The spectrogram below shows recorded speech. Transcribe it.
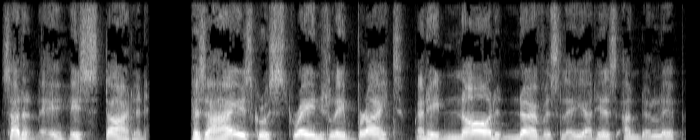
Suddenly he started. His eyes grew strangely bright, and he gnawed nervously at his under lip.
